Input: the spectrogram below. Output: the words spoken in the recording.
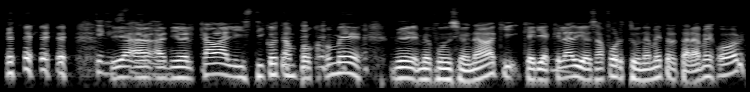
Tiene Sí, a, a nivel cabalístico tampoco me, me, me funcionaba. Quería que la diosa Fortuna me tratara mejor.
